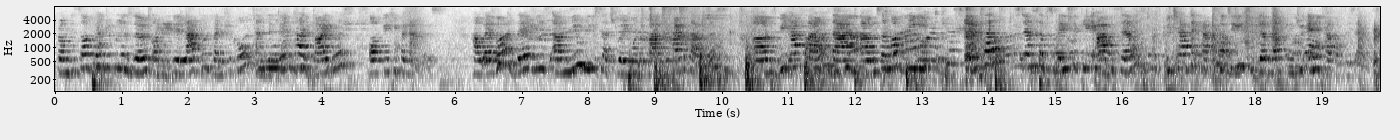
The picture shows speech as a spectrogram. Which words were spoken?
from the subventricular zone of the lateral ventricle and the dentate gyrus of the hippocampus. However, there is a new research going on about the hypothalamus. Um, we have found that um, some of the stem cells, stem cells basically are the cells which have the capacity to develop into any type of the cell.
